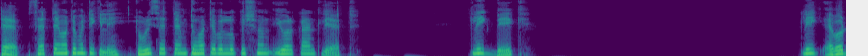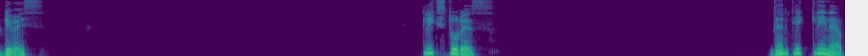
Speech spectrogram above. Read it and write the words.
Tap Set time automatically to reset time to whatever location you are currently at. Click Back. Click About Device. Click Storage. Then click Cleanup.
